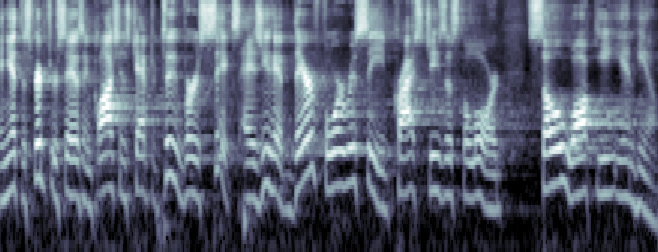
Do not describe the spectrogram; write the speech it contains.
And yet the scripture says in Colossians chapter 2 verse 6, as you have therefore received Christ Jesus the Lord, so walk ye in him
